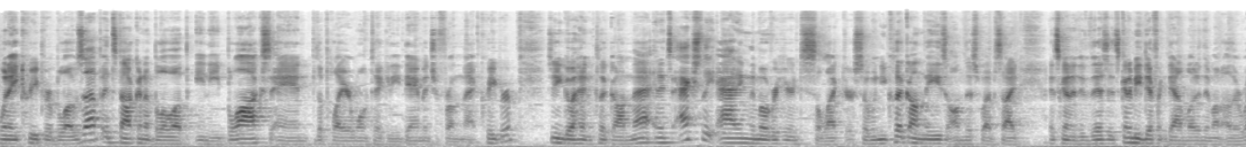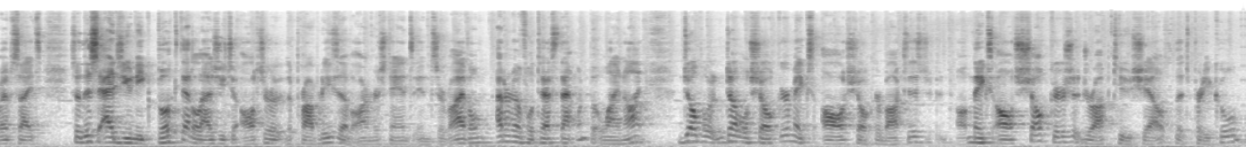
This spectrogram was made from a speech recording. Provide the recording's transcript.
when a creeper blows up, it's not going to blow up any blocks, and the player won't take any damage from that creeper. So you can go ahead and click on that, and it's actually adding them over here into selector. So when you click on these on this website, it's going to do this. It's going to be different downloading them on other websites. So this adds a unique book that allows you to alter the properties of armor stands in survival. I don't know if we'll test that one, but why not? Double double shulker makes all shulker boxes, makes all shulkers drop two shells. That's pretty cool.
